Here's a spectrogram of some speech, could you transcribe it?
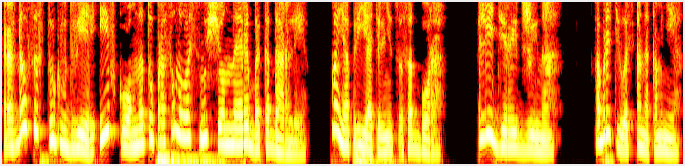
Раздался стук в дверь, и в комнату просунулась смущенная Ребекка Дарли, моя приятельница с отбора. «Леди Рейджина», — обратилась она ко мне,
